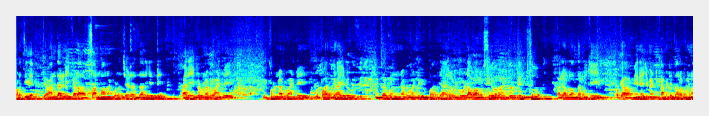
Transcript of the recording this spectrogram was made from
ప్రతి వ్యక్తి అందరినీ ఇక్కడ సన్మానం కూడా చేయడం జరిగింది. మరి ఇక్కడ ఉన్నటువంటి ఇప్పుడున్నటువంటి ఉపాధ్యాయులు ఇంతకుముందు ఉన్నటువంటి ఉపాధ్యాయులను కూడా వాళ్ళ సేవలను గుర్తిస్తూ మరి వాళ్ళందరికీ ఒక మేనేజ్మెంట్ కమిటీ తరఫున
